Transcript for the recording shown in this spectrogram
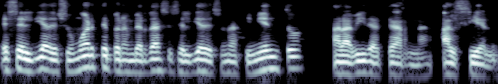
es el día de su muerte, pero en verdad es el día de su nacimiento a la vida eterna, al cielo.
